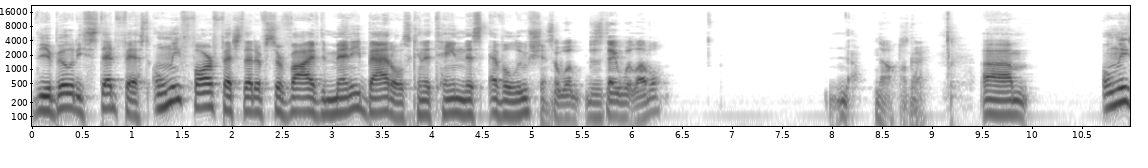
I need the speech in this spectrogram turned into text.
the ability Steadfast. Only Farfetch that have survived many battles can attain this evolution. So what does it say? What level? no. No. Okay. Um, only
